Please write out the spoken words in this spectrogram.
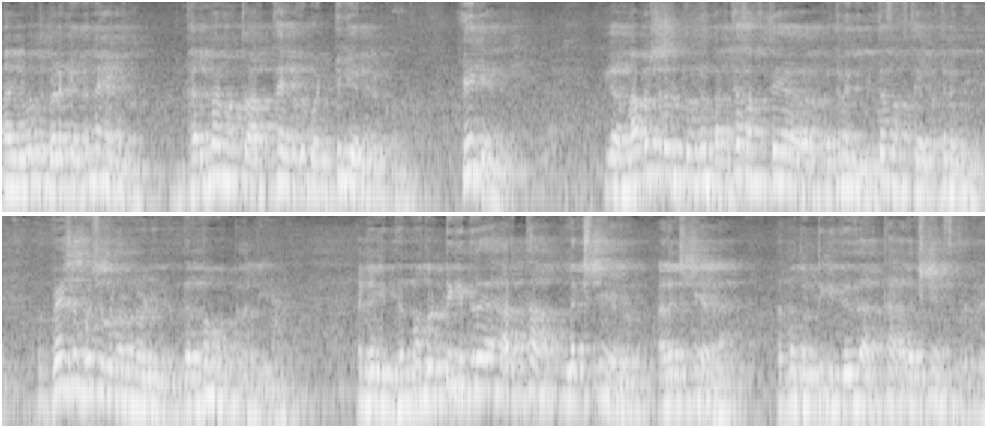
ನಾವು ಇವತ್ತು ಬೆಳಗ್ಗೆ ಅದನ್ನೇ ಹೇಳಿದ್ವಿ. ಧರ್ಮ ಮತ್ತು ಅರ್ಥ ಎರಡು ಒಟ್ಟಿಗೆ ಇರಬೇಕು ಅಂತ. ಹೇಗೆ? ಈಗ ಮಹಾಬಲೇಶ್ವರ ವೃತ್ತದಲ್ಲಿ ಒಂದು ಅರ್ಥ ಸಂಸ್ಥೆಯ ಪ್ರತಿನಿಧಿ ವಿತ್ತ ಸಂಸ್ಥೆಯ ಪ್ರತಿನಿಧಿ. ವೇಷಭೂಷಗಳನ್ನು ನೋಡಿ, ಧರ್ಮ ಉಂಟು ಹಾಗಾಗಿ ಧರ್ಮದೊಟ್ಟಿಗಿದ್ರೆ ಅರ್ಥ ಲಕ್ಷ್ಮಿಯರು ಅಲಕ್ಷ್ಮಿ ಅಲ್ಲ. ಧರ್ಮದೊಟ್ಟಿಗಿದ್ದರೆ ಅರ್ಥ ಅಲಕ್ಷ್ಮಿ ಅನಿಸ್ಬಿಡ್ತದೆ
